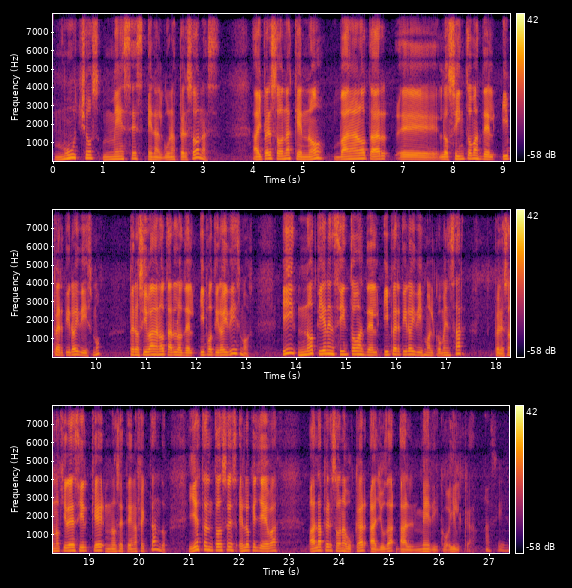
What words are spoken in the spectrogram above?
muchos meses en algunas personas. Hay personas que no van a notar eh, los síntomas del hipertiroidismo, pero sí van a notar los del hipotiroidismo. Y no tienen síntomas del hipertiroidismo al comenzar, pero eso no quiere decir que no se estén afectando. Y esto entonces es lo que lleva a la persona a buscar ayuda al médico, Ilka. Así es.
